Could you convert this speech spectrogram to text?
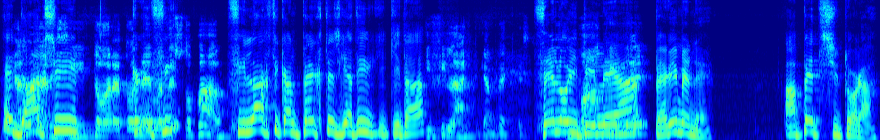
Εντάξει. εσύ, τώρα τον κρ- έμαθε φυ- στον ΠΑΟΚ. Φυλάχτηκαν παίκτες γιατί, κοίτα, Τι φυλάχτηκαν παίκτες. θέλω η Ο ΠΑΟΚ Πηλαία, είναι- περίμενε. Απέτηση τώρα.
